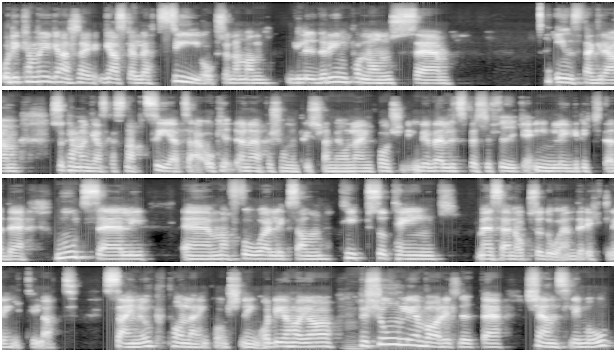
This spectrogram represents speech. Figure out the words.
Och det kan man ju ganska, ganska lätt se också när man glider in på någons eh, Instagram så kan man ganska snabbt se att så här, okay, den här personen pysslar med online coaching. Det är väldigt specifika inlägg riktade mot sälj. Eh, man får liksom tips och tänk, men sen också då en direktlänk till att signa upp på online coaching. Och det har jag mm. personligen varit lite känslig mot.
